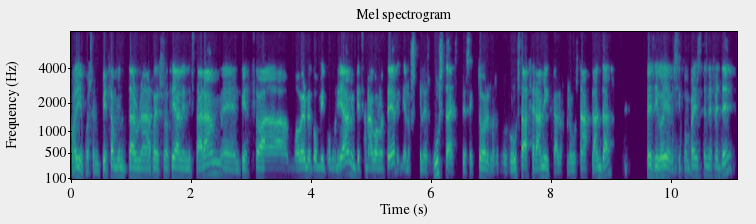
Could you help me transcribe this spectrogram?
Oye, pues empiezo a montar una red social en Instagram, eh, empiezo a moverme con mi comunidad, me empiezan a conocer y a los que les gusta este sector, los que les gusta la cerámica, los que les gustan las plantas, les digo, oye, si compráis este NFT,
